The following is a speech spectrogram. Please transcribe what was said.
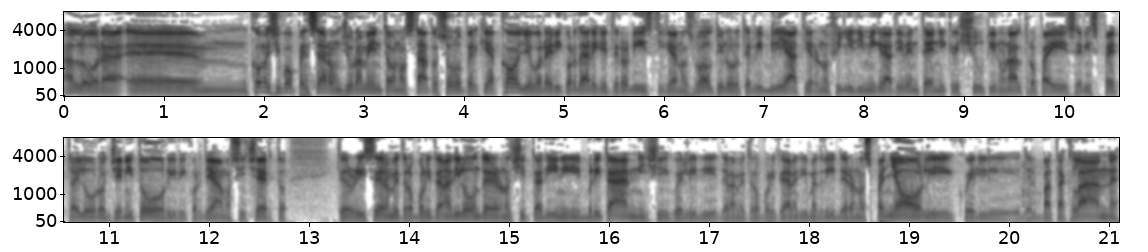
Allora, ehm, come si può pensare a un giuramento a uno Stato solo perché accoglie? Vorrei ricordare che i terroristi che hanno svolto i loro terribili atti erano figli di immigrati ventenni cresciuti in un altro paese rispetto ai loro genitori. Ricordiamo, sì, certo, i terroristi della metropolitana di Londra erano cittadini britannici, quelli di, della metropolitana di Madrid erano spagnoli, quelli del Bataclan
